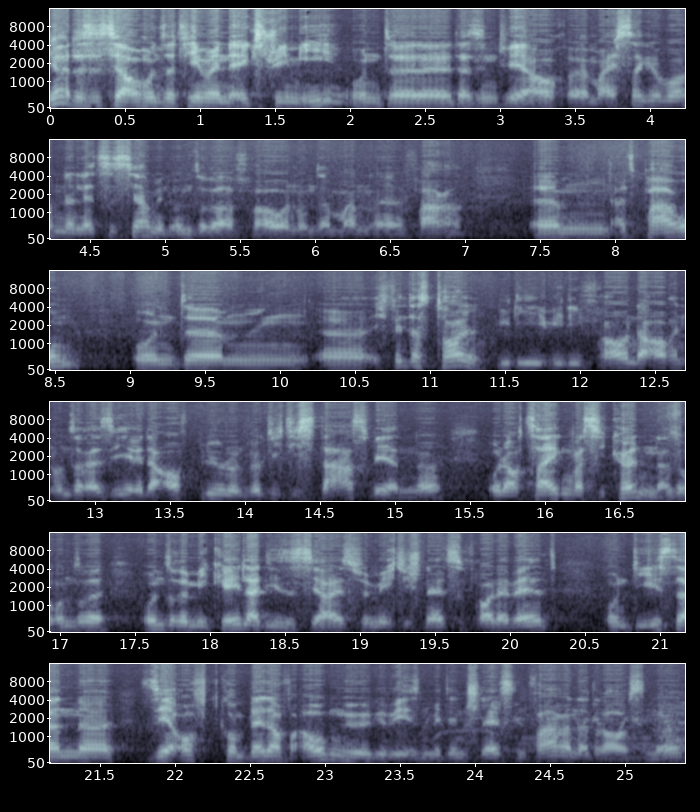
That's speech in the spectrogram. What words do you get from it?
Ja, das ist ja auch unser Thema in der Extreme E und äh, da sind wir auch äh, Meister geworden äh, letztes Jahr mit unserer Frau und unserem Mann äh, Fahrer ähm, als Paarung. Und ähm, äh, ich finde das toll, wie die, wie die Frauen da auch in unserer Serie da aufblühen und wirklich die Stars werden ne? und auch zeigen, was sie können. Also unsere, unsere Michaela dieses Jahr ist für mich die schnellste Frau der Welt und die ist dann äh, sehr oft komplett auf Augenhöhe gewesen mit den schnellsten Fahrern da draußen. Ne?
